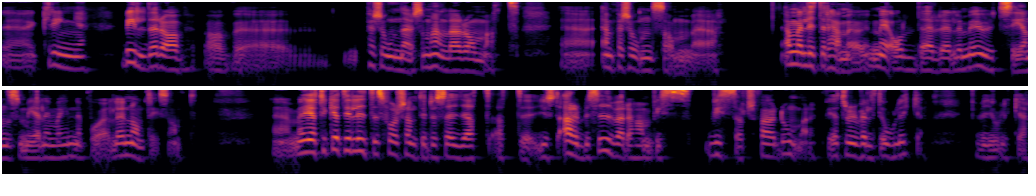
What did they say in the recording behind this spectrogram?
eh, kring bilder av, av eh, personer som handlar om att eh, en person som, eh, ja men lite det här med, med ålder eller med utseende som Elin var inne på eller någonting sånt. Men jag tycker att det är lite svårt samtidigt att säga att, att just arbetsgivare har en viss, viss sorts fördomar. För jag tror det är väldigt olika, för vi är olika,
